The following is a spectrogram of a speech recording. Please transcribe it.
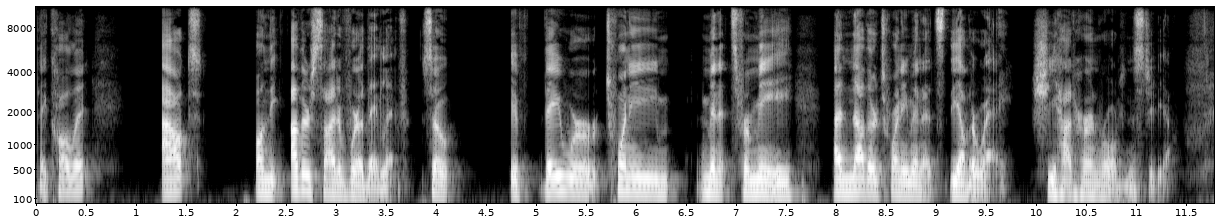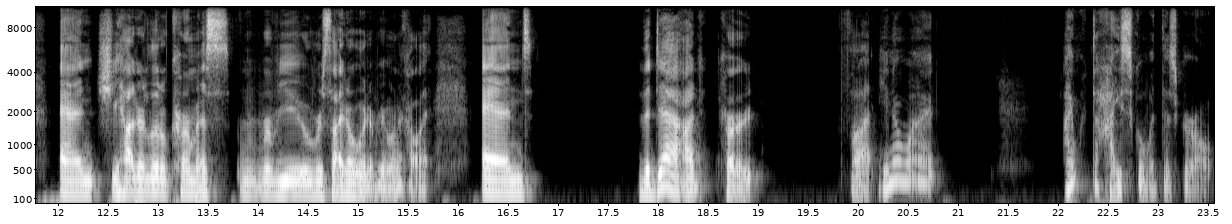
they call it, out on the other side of where they live. So if they were 20 minutes from me, another 20 minutes the other way, she had her enrolled in the studio. And she had her little Kermis review, recital, whatever you want to call it. And the dad, Kurt, thought, you know what? I went to high school with this girl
